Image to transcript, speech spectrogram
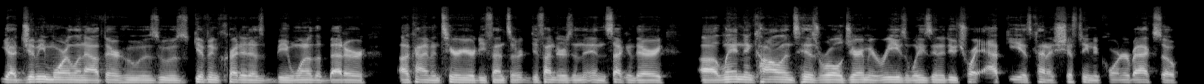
You got Jimmy Moreland out there, who was who was given credit as being one of the better uh, kind of interior defender defenders in the, in the secondary. Uh, Landon Collins, his role, Jeremy Reaves, and what he's going to do. Troy Apke is kind of shifting to cornerback. So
